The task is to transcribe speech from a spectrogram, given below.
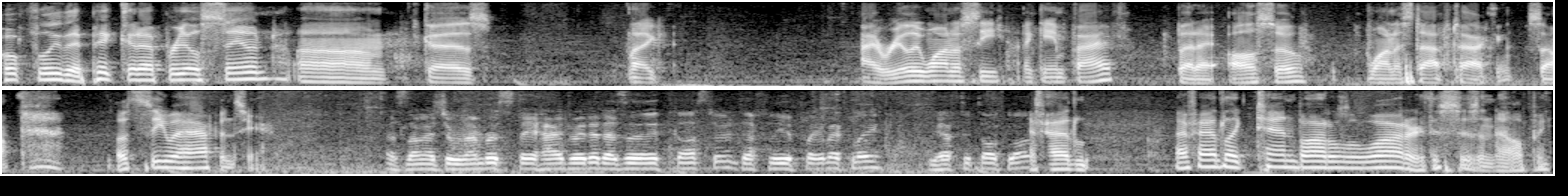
Hopefully they pick it up real soon, um, because like I really want to see a game five, but I also want to stop talking. So let's see what happens here. As long as you remember, stay hydrated as a caster. Definitely a play-by-play. You have to talk I've had I've had like 10 bottles of water. This isn't helping.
